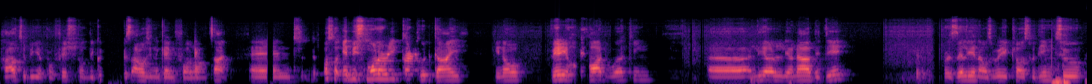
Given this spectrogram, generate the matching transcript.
how to be a professional because I was in the game for a long time. And also Ebbe Smolarek, good guy, you know, very hardworking. Uh, Leo Leonardo Dede, the Brazilian, I was really close with him too.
